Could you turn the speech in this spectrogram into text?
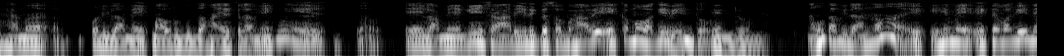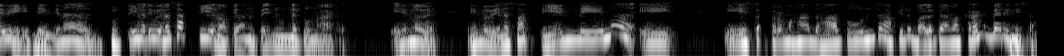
හැම පොඩි ළමයෙක්ම අවුරුදු 10ක ළමයෙක් ඒ ළමයාගේ ශාරීරික ස්වභාවය එකම වගේ වෙන්න ඕන. නමුත් අපි දන්නවා එහෙම එක වගේ නෙවෙයි. ඒක නා චුට්ටි හරි වෙනසක් තියෙනවා අපි අන්න පේනුන්නේ නැතුණාට. එහෙම එහෙම වෙනසක් තියෙන්නේම ඒ ඒ සතරමහා ධාතුන්ට අපිට බලපෑමක් කරන්න බැරි නිසා.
